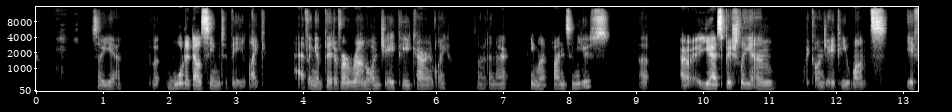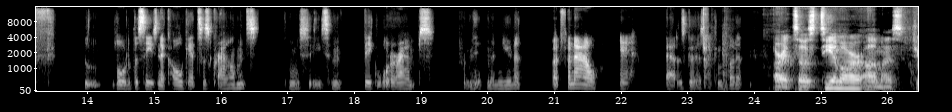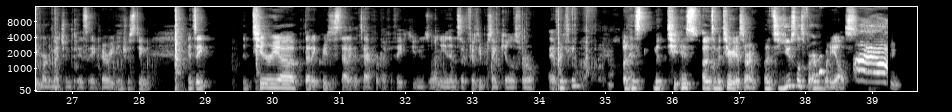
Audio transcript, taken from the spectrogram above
So yeah, but water does seem to be like having a bit of a run on JP currently. So I don't know. He might find some use. But uh, yeah, especially um like on JP once if Lord of the Seas Nicole gets his crowns, and you see some big water amps from him and Una. But for now, eh, about as good as I can put it. All right, so his TMR, um, as Jim already mentioned, is a very interesting. It's a materia that increases static attack for FF8 units only, and it's like fifty percent kills for everything. But his his oh, it's a materia, sorry, but it's useless for everybody else.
